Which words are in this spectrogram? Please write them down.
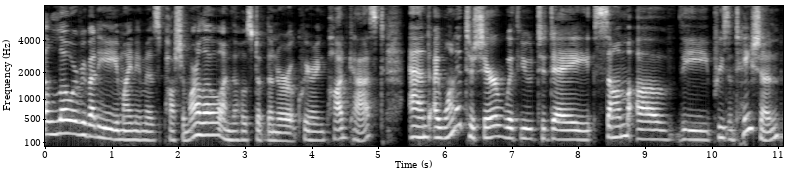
Hello, everybody. My name is Pasha Marlowe. I'm the host of the Neuroqueering podcast. And I wanted to share with you today some of the presentation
